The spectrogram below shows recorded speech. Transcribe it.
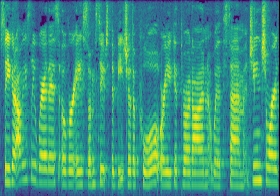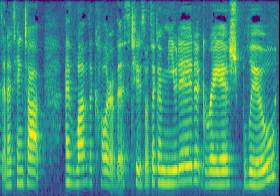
So you could obviously wear this over a swimsuit to the beach or the pool, or you could throw it on with some jean shorts and a tank top. I love the color of this too. So it's like a muted grayish blue.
